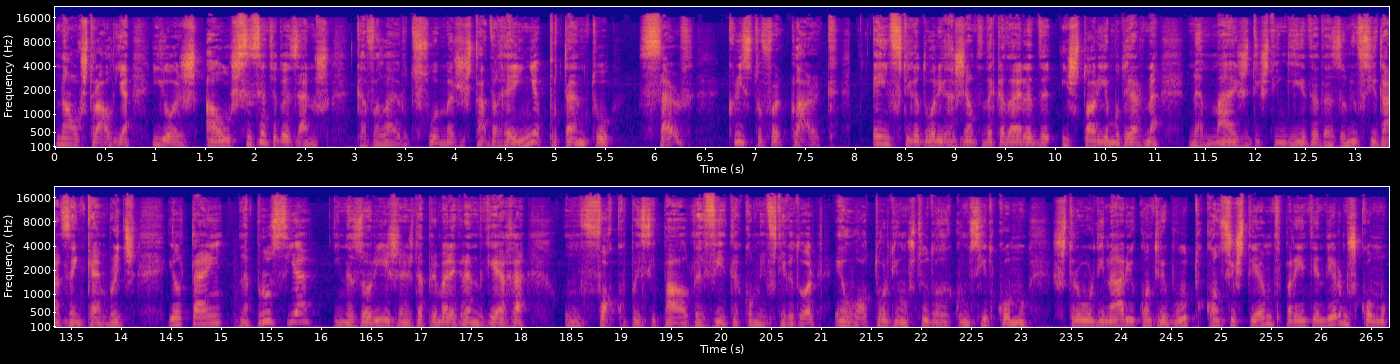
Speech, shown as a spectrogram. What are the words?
na Austrália e hoje, aos 62 anos, cavaleiro de Sua Majestade a Rainha, portanto, Sir Christopher Clark, é investigador e regente da cadeira de História Moderna na mais distinguida das universidades em Cambridge. Ele tem, na Prússia e nas origens da Primeira Grande Guerra, um foco principal da vida como investigador. É o autor de um estudo reconhecido como extraordinário contributo consistente para entendermos como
